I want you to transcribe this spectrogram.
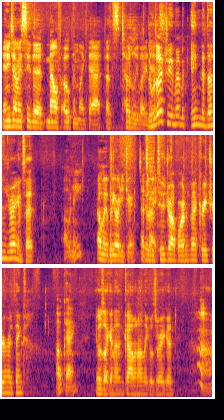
Anytime I see the mouth open like that, that's totally what it it is. There was actually a mimic in the Dungeon Dragon set. Oh, neat. Oh wait, we already drew. That's it was right. a two-drop artifact creature, I think. okay. It was like an uncommon. I don't think it was very good. Huh.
